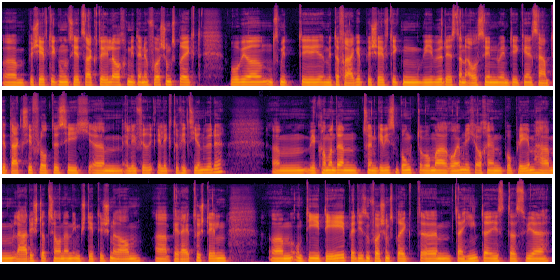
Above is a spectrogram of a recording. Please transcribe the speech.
ähm, beschäftigen uns jetzt aktuell auch mit einem Forschungsprojekt, wo wir uns mit, die, mit der Frage beschäftigen, wie würde es dann aussehen, wenn die gesamte Taxiflotte sich ähm, elektrifizieren würde. wir kommen dann zu einem gewissen Punkt, wo wir räumlich auch ein Problem haben, Ladestationen im städtischen Raum äh, bereitzustellen. Und die Idee bei diesem Forschungsprojekt dahinter ist, dass wir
